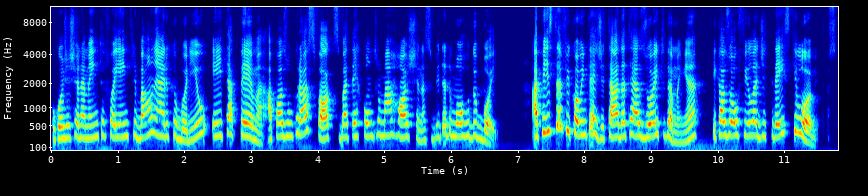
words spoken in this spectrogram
o congestionamento foi entre Balneário Camboriú e Itapema, após um CrossFox bater contra uma rocha na subida do Morro do Boi. A pista ficou interditada até as 8 da manhã e causou fila de 3 quilômetros.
